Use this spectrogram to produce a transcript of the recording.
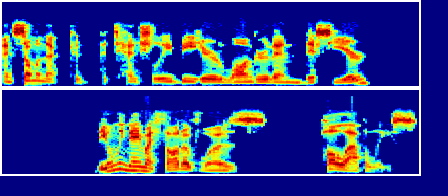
and someone that could potentially be here longer than this year, the only name I thought of was Paul LaPolice.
